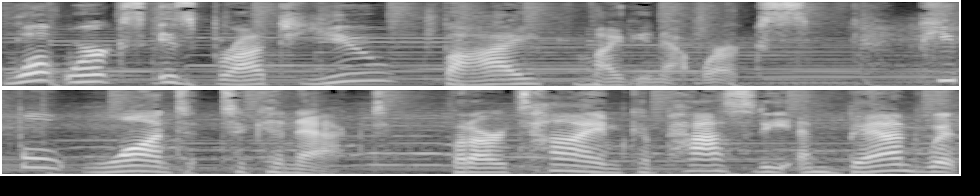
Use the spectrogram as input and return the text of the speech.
What Works is brought to you by Mighty Networks. People want to connect, but our time, capacity, and bandwidth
